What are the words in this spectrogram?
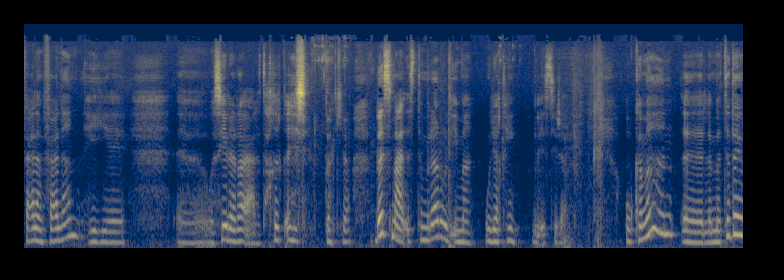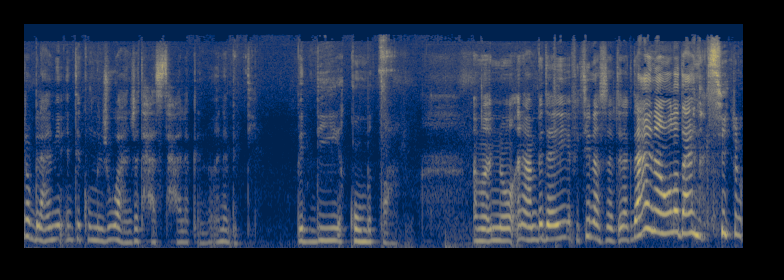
فعلا فعلا هي آه، وسيلة رائعة لتحقيق أي شيء بدك إياه. بس مع الاستمرار والإيمان واليقين بالاستجابة. وكمان آه، لما تدعي رب العالمين أنت تكون من جوا عن جد حاسس حالك إنه أنا بدي بدي قوم بالطاعة. أما إنه أنا عم بدعي في كثير ناس بتقول لك دعينا والله دعينا كثير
